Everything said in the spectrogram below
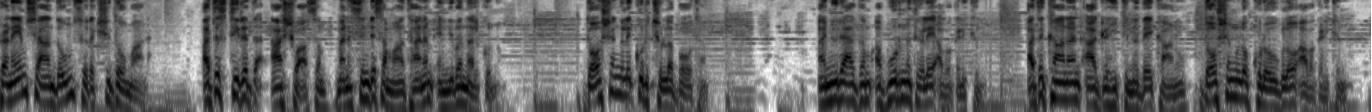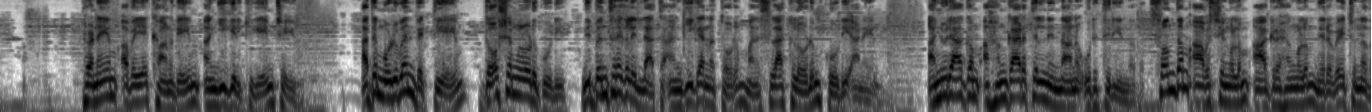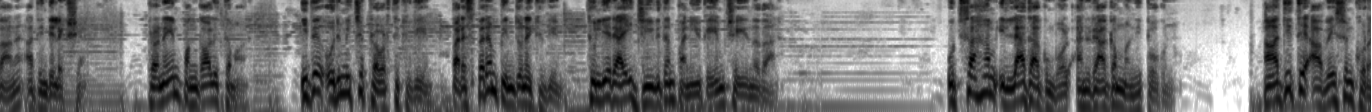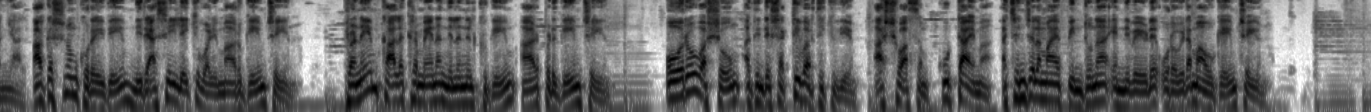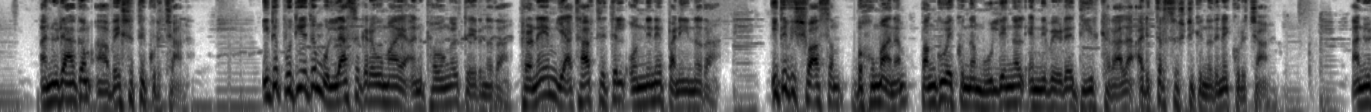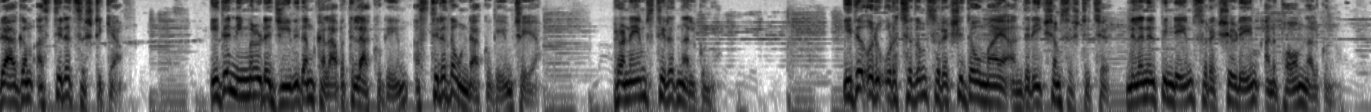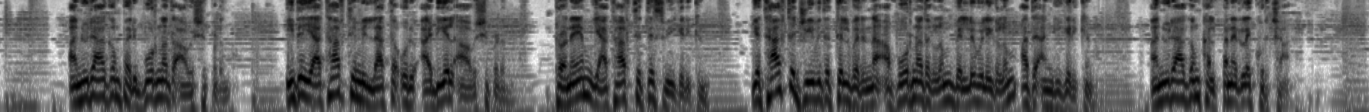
പ്രണയം ശാന്തവും സുരക്ഷിതവുമാണ്. അത് സ്ഥിരത ആശ്വാസം മനസ്സിന്റെ സമാധാനം എന്നിവ നൽകുന്നു. ദോഷങ്ങളെക്കുറിച്ചുള്ള ബോധം. അനുരാഗം അപൂർണതകളെ അവഗണിക്കുന്നു അത് കാണാൻ ആഗ്രഹിക്കുന്നതേ കാണൂ. ദോഷങ്ങളോ കുറവുകളോ അവഗണിക്കുന്നു പ്രണയം അവയെ കാണുകയും അംഗീകരിക്കുകയും ചെയ്യുന്നു അത് മുഴുവൻ വ്യക്തിയെയും ദോഷങ്ങളോടുകൂടി നിബന്ധനകളില്ലാത്ത അംഗീകരണത്തോടും മനസ്സിലാക്കലോടും കൂടി അണയുന്നു അനുരാഗം അഹങ്കാരത്തിൽ നിന്നാണ് ഉരുത്തിരിയുന്നത്. സ്വന്തം ആവശ്യങ്ങളും ആഗ്രഹങ്ങളും നിറവേറ്റുന്നതാണ് അതിന്റെ ലക്ഷ്യം. പ്രണയം പങ്കാളിത്തമാണ്. ഇത് ഒരുമിച്ച് പ്രവർത്തിക്കുകയും പരസ്പരം പിന്തുണയ്ക്കുകയും തുല്യരായി ജീവിതം പണിയുകയും ചെയ്യുന്നതാണ്. ഉത്സാഹം ഇല്ലാതാകുമ്പോൾ അനുരാഗം മങ്ങിപ്പോകുന്നു. ആദ്യത്തെ ആവേശം കുറഞ്ഞാൽ ആകർഷണം കുറയുകയും നിരാശയിലേക്ക് വഴിമാറുകയും ചെയ്യുന്നു. പ്രണയം കാലക്രമേണ നിലനിൽക്കുകയും ആഴപ്പെടുകയും ചെയ്യുന്നു. ഓരോ വർഷവും അതിന്റെ ശക്തി വർദ്ധിക്കുകയും ആശ്വാസം കൂട്ടായ്മ അചഞ്ചലമായ പിന്തുണ എന്നിവയുടെ ഉറവിടമാവുകയും ചെയ്യുന്നു. അനുരാഗം ആവേശത്തെക്കുറിച്ചാണ്. ഇത് പുതിയതും ഉല്ലാസകരവുമായ അനുഭവങ്ങൾ തേരുന്നതാണ് പ്രണയം യാഥാർത്ഥ്യത്തിൽ ഒന്നിനെ പണിയുന്നതാണ് ഇത് വിശ്വാസം ബഹുമാനം പങ്കുവെക്കുന്ന മൂല്യങ്ങൾ എന്നിവയുടെ ദീർഘകാല അടിത്തറ സൃഷ്ടിക്കുന്നതിനെക്കുറിച്ചാണ്. അനുരാഗം അസ്ഥിരത സൃഷ്ടിക്കാം. ഇത് നിങ്ങളുടെ ജീവിതം കലാപത്തിലാക്കുകയും അസ്ഥിരത ഉണ്ടാക്കുകയും ചെയ്യാം. പ്രണയം സ്ഥിരത നൽകുന്നു. ഇത് ഒരു ഉറച്ചതും സുരക്ഷിതവുമായ അന്തരീക്ഷം സൃഷ്ടിച്ച് നിലനിൽപ്പിന്റെയും സുരക്ഷയുടെയും അനുഭവം നൽകുന്നു. അനുരാഗം പരിപൂർണത ആവശ്യപ്പെടുന്നു. ഇത് യാഥാർത്ഥ്യമില്ലാത്ത ഒരു അടിയൽ ആവശ്യപ്പെടുന്നു. പ്രണയം യാഥാർത്ഥ്യത്തെ സ്വീകരിക്കുന്നു. യഥാർത്ഥ ജീവിതത്തിൽ വരുന്ന അപൂർണതകളും വെല്ലുവിളികളും അത് അംഗീകരിക്കുന്നു. അനുരാഗം കൽപ്പനകളെക്കുറിച്ചാണ്.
